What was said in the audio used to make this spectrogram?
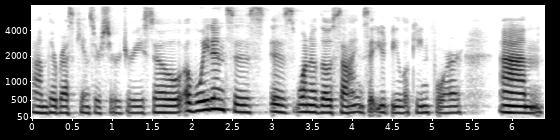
um, their breast cancer surgery. So avoidance is is one of those signs that you'd be looking for. Um,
